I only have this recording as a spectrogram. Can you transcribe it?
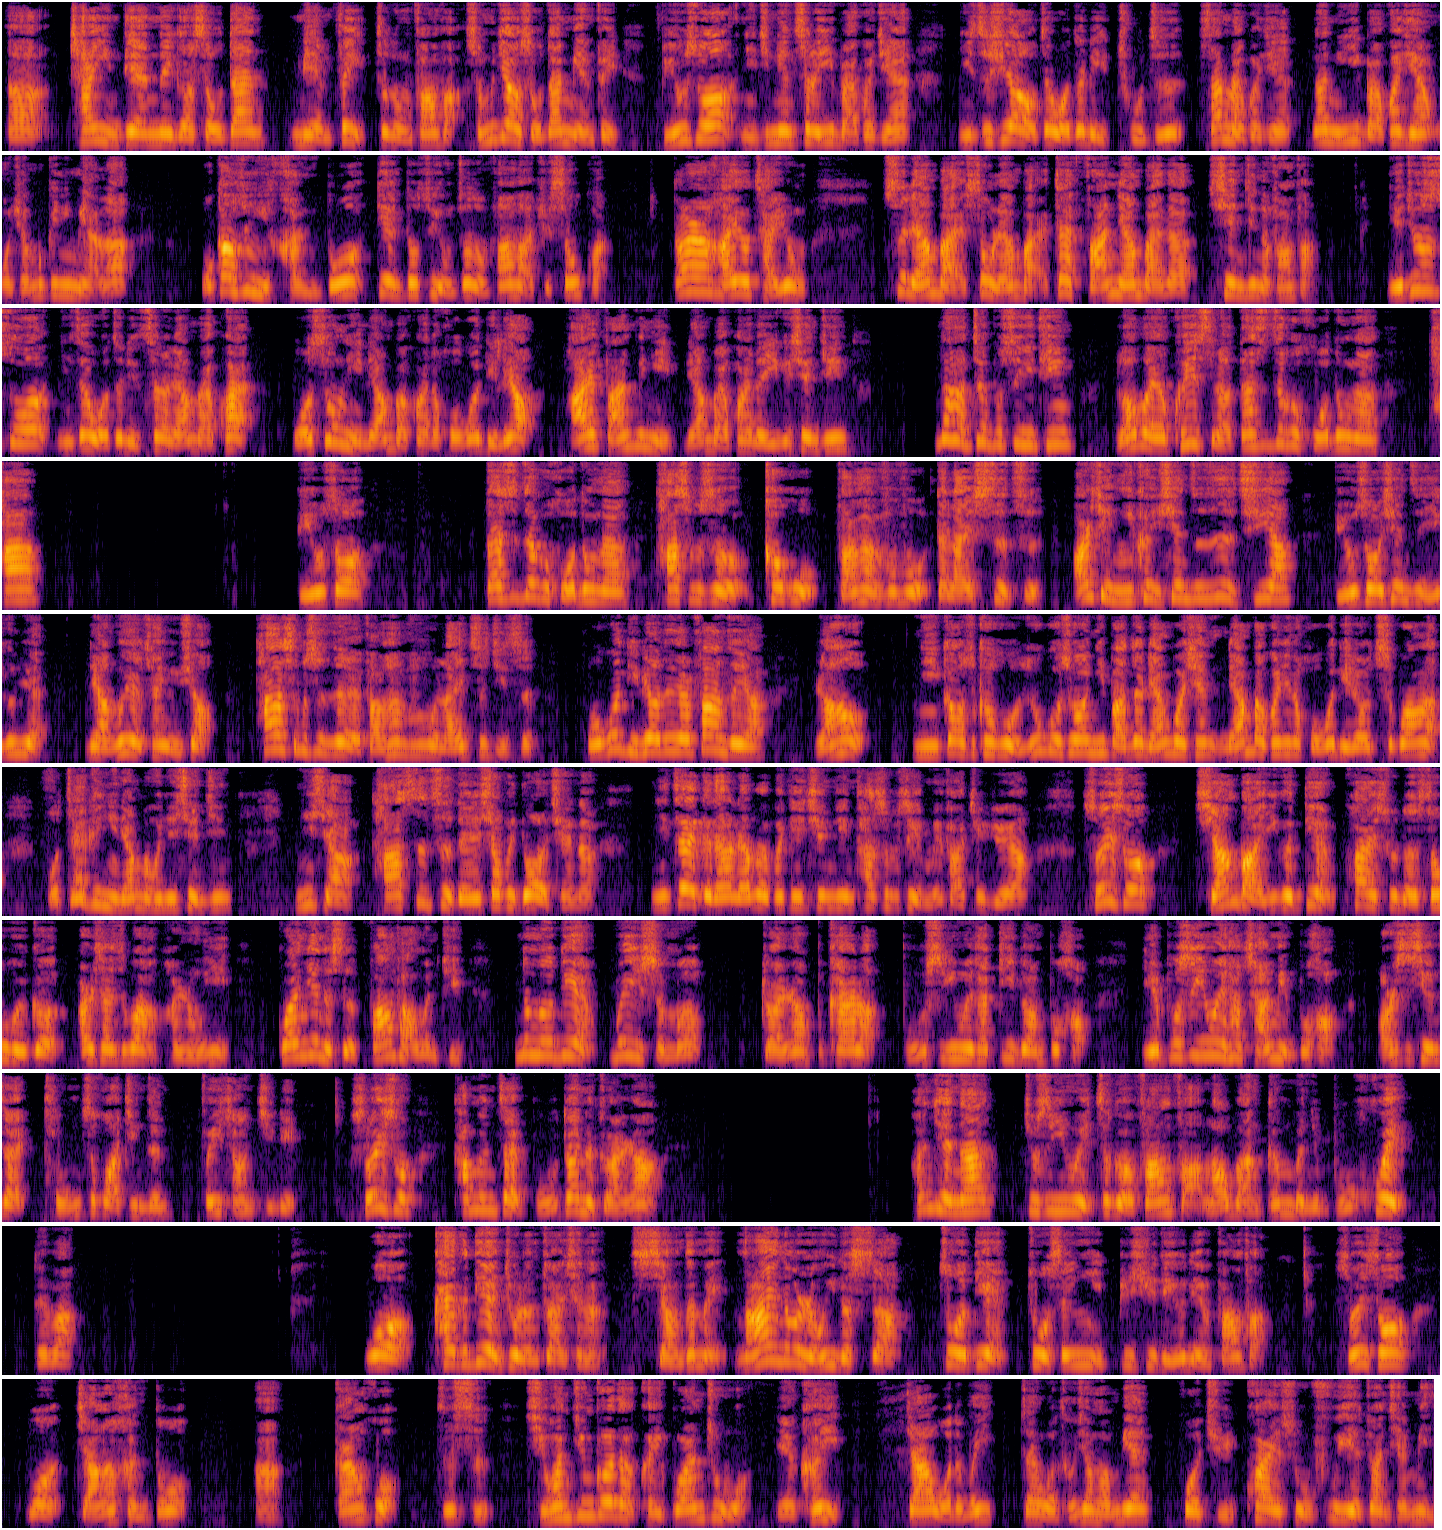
啊，餐饮店那个首单免费这种方法。什么叫首单免费？比如说你今天吃了一百块钱，你只需要在我这里储值三百块钱，那你一百块钱我全部给你免了。我告诉你，很多店都是用这种方法去收款，当然还有采用吃两百送两百再返两百的现金的方法。也就是说，你在我这里吃了两百块。我送你两百块的火锅底料，还返给你两百块的一个现金，那这不是一听老板要亏死了？但是这个活动呢，他，比如说，但是这个活动呢，它是不是客户反反复复的来四次？而且你可以限制日期啊，比如说限制一个月、两个月才有效。他是不是这反反复复来吃几次？火锅底料在这放着呀，然后。你告诉客户，如果说你把这两块钱、两百块钱的火锅底料吃光了，我再给你两百块钱现金。你想他四次得消费多少钱呢？你再给他两百块钱现金，他是不是也没法拒绝啊？所以说，想把一个店快速的收回个二三十万很容易，关键的是方法问题。那么多店为什么转让不开了？不是因为它地段不好，也不是因为它产品不好，而是现在同质化竞争非常激烈。所以说。他们在不断的转让，很简单，就是因为这个方法，老板根本就不会，对吧？我开个店就能赚钱了，想得美，哪有那么容易的事啊？做店做生意必须得有点方法，所以说我讲了很多啊干货知识，喜欢军哥的可以关注我，也可以加我的微，在我头像旁边获取快速副业赚钱秘。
